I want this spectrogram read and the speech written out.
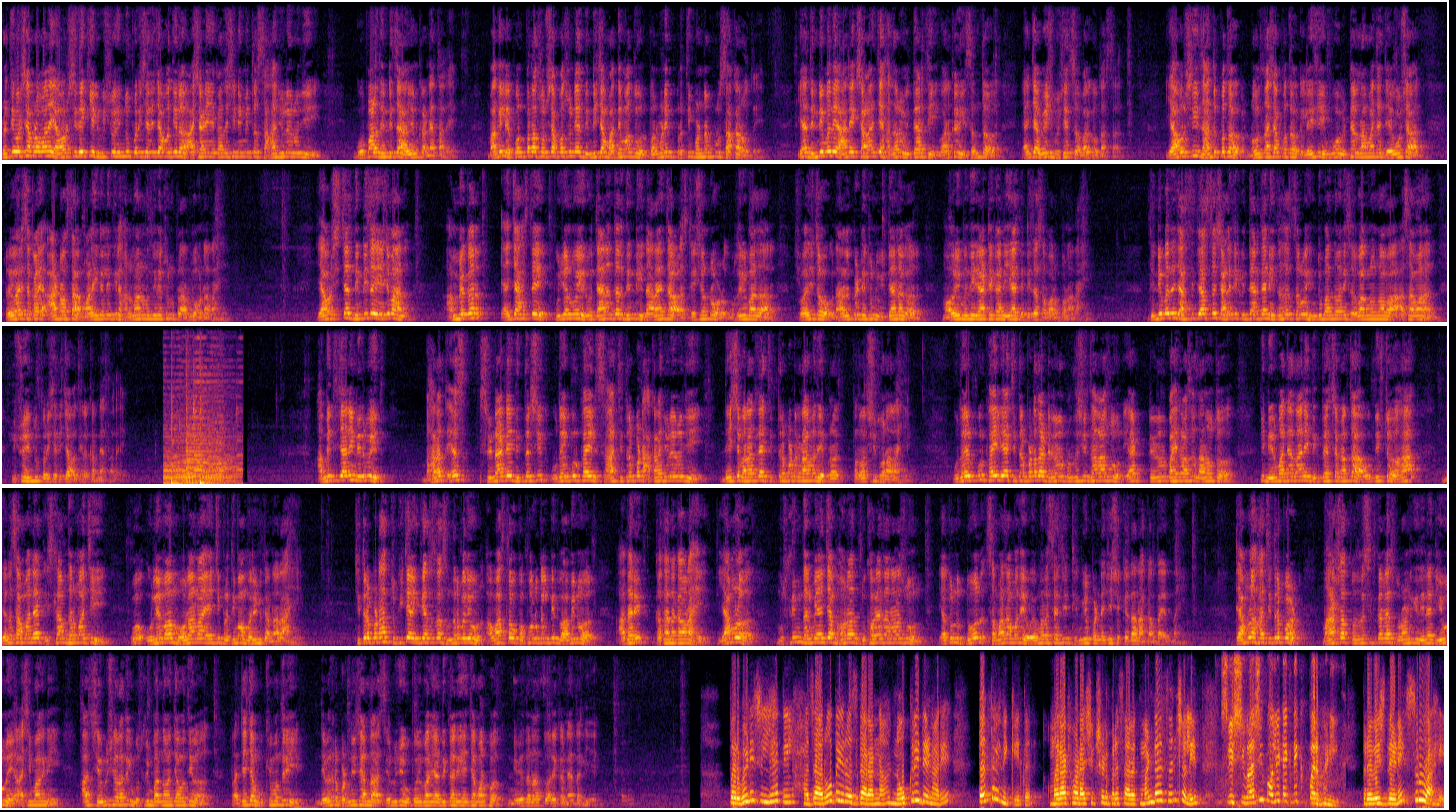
प्रतिवर्षाप्रमाणे यावर्षी देखील विश्व हिंदू परिषदेच्या वतीनं आषाढी एकादशी निमित्त सहा जुलै रोजी गोपाळ दिंडीचं आयोजन करण्यात आलंय. मागील एकोणपन्नास वर्षापासून या दिंडीच्या माध्यमातून परभणीत प्रति पंढरपूर साकार होते या दिंडीमध्ये अनेक शाळांचे हजारो विद्यार्थी वारकरी संत यांच्या वेशभूषेत सहभागी होत असतात. यावर्षी झांज पथक ढोलताशा पथक लेझिम व विठ्ठल नामाच्या जयघोषात रविवारी सकाळी आठ वाजता माळी गल्लीतील हनुमान मंदिर येथून प्रारंभ होणार आहे. यावर्षीच्या दिंडीचा यजमान आंबेकर यांच्या हस्ते पूजन होईल व त्यानंतर दिंडी नारायणचाळ स्टेशन रोड गुजरी बाजार शिवाजी चौक नारळपेठ येथून विद्यानगर माऊली मंदिर या ठिकाणी या दिंडीचा समारोप होणार आहे. दिंडीमध्ये जास्तीत जास्त शाळेतील विद्यार्थ्यांनी तसंच सर्व हिंदू बांधवांनी सहभाग नोंदवावा असं आवाहन विश्व हिंदू परिषदेच्या वतीनं करण्यात आलं आहे अमित जानी निर्मित भारत एस श्रीनाटे दिग्दर्शित उदयपूर फाईल्स हा चित्रपट अकरा जुलै रोजी देशभरातल्या चित्रपटगृहामध्ये प्र- प्रदर्शित होणार आहे. उदयपूर फाईल या चित्रपटाचा ट्रेलर प्रदर्शित झाला असून या ट्रेलर पाहिलं असं जाणवतं की निर्मात्याचा आणि दिग्दर्शकाचा उद्दिष्ट हा जनसामान्यात इस्लाम धर्माची व उलेमा मौलाना यांची प्रतिमा मलिन करणारा आहे. चित्रपट हा चुकीच्या इतिहासाचा संदर्भ देऊन अवास्तव कपोलकल्पित बाबींवर आधारित कथानकावर आहे. यामुळं मुस्लिम धर्मियांच्या भावना दुखावल्या जाणार असून यातून दोन समाजामध्ये वैमनस्याची ठिणगी पडण्याची शक्यता नाकारता येत नाही. त्यामुळं हा चित्रपट महाराष्ट्रात प्रदर्शित करण्यास परवानगी देण्यात येऊ नये अशी मागणी आज सेलू शहरातील मुस्लिम बांधवांच्या वतीनं राज्याच्या मुख्यमंत्री देवेंद्र फडणवीस यांना सेलूचे उपविभागीय अधिकारी यांच्या मार्फत निवेदनाद्वारे करण्यात आली आहे. परभणी जिल्ह्यातील हजारो बेरोजगारांना नोकरी देणारे तंत्रनिकेतन मराठवाडा शिक्षण प्रसारक मंडळ संचलित श्री शिवाजी पॉलिटेक्निक परभणी. प्रवेश देणे सुरू आहे.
